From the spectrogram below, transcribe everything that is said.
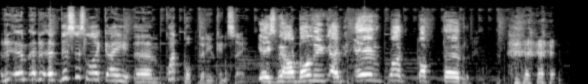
Um, uh, uh, this is like a um, quadcopter, you can say. Yes, we are building an air quadcopter.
